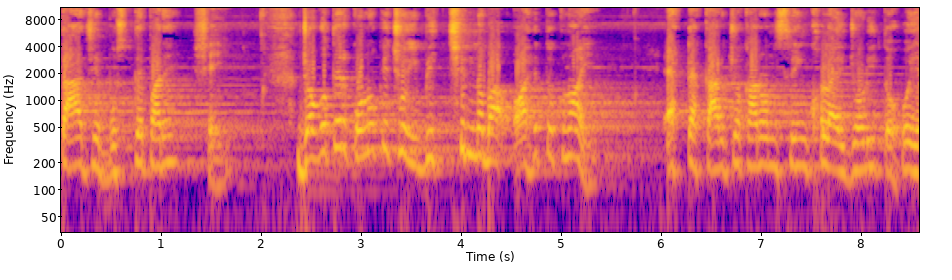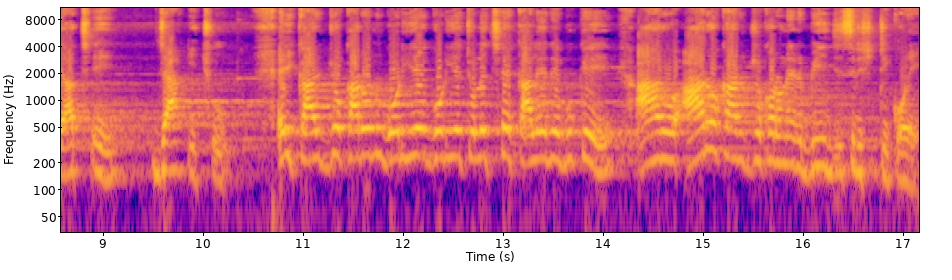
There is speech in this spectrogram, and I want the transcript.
তা যে বুঝতে পারে সেই। জগতের কোনো কিছুই বিচ্ছিন্ন বা অহেতুক নয়। একটা কার্যকারণ শৃঙ্খলায় জড়িত হয়ে আছে যা কিছু। এই কার্যকারণ গড়িয়ে গড়িয়ে চলেছে কালের বুকে আরও আরও কার্যকরণের বীজ সৃষ্টি করে।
